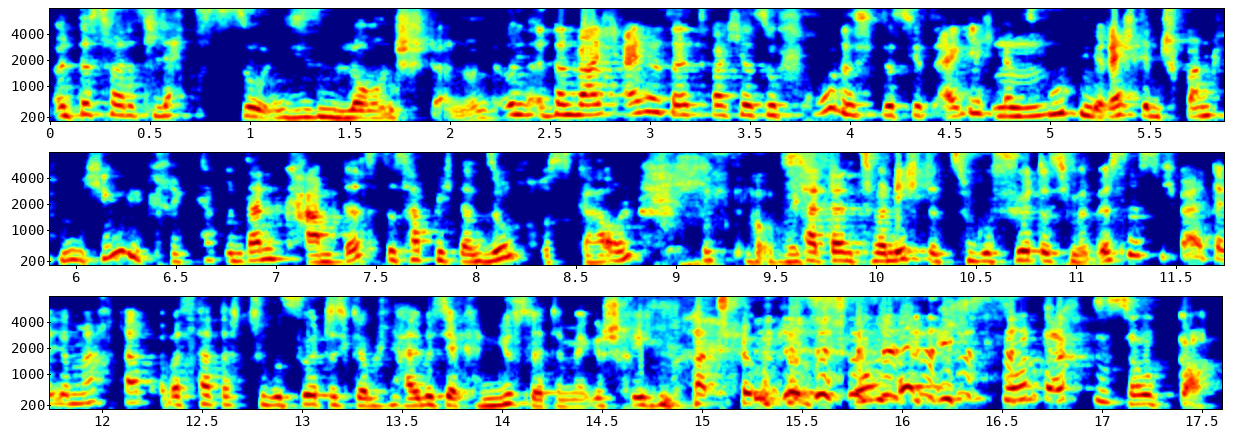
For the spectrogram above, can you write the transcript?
Und das war das Letzte so in diesem Launch dann. Und, und dann war ich einerseits war ich ja so froh, dass ich das jetzt eigentlich mhm. ganz gut und recht entspannt für mich hingekriegt habe. Und dann kam das, das habe ich dann so rausgehauen. Das, das hat dann zwar nicht dazu geführt, dass ich mein Business nicht weitergemacht habe, aber es hat dazu geführt, dass ich, glaube ich, ein halbes Jahr kein Newsletter mehr geschrieben hatte oder so, weil ich so dachte, so Gott.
